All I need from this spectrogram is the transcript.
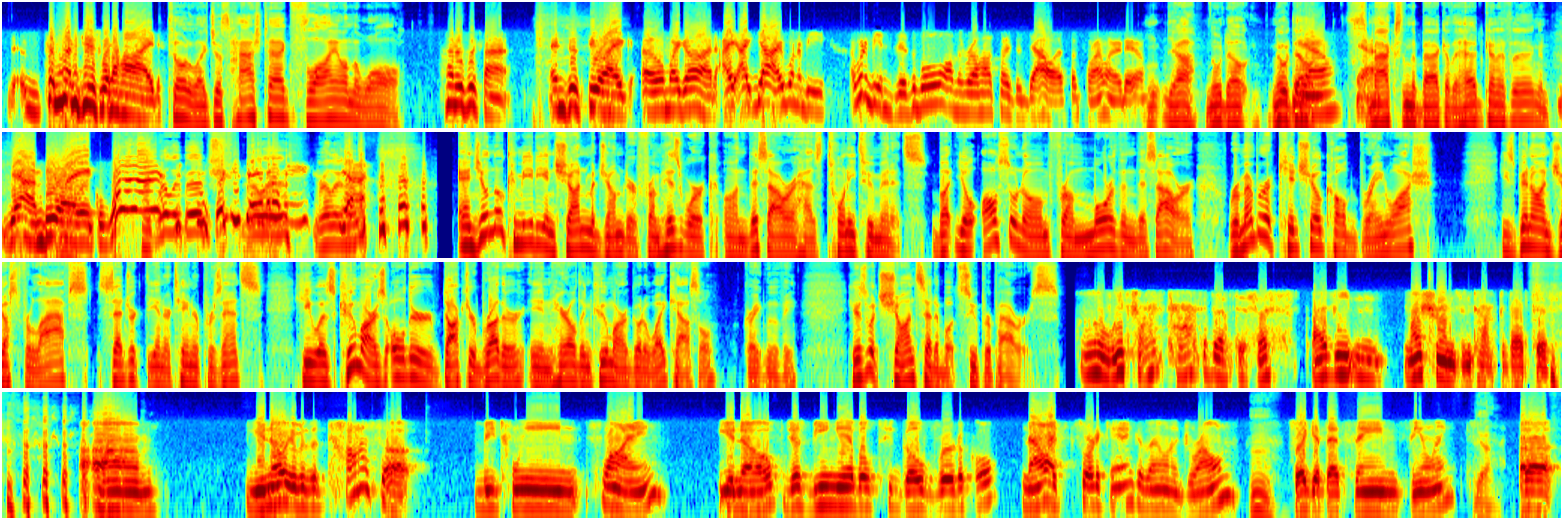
sometimes you just want to hide, Totally. Like just hashtag fly on the wall. hundred percent, and just be like, oh my god, I, I yeah, I want to be, I want to be invisible on the Real Housewives of Dallas. That's what I want to do. Mm, yeah, no doubt. No doubt. know? Yeah. Smacks in the back of the head kind of thing. And Yeah, and be like, what? Like, really, bitch? What'd you say Really? about me? Really? Yeah. And you'll know comedian Shaun Majumder from his work on This Hour Has 22 Minutes, but you'll also know him from more than This Hour. Remember a kid show called Brainwash? He's been on Just for Laughs, Cedric the Entertainer Presents. He was Kumar's older doctor brother in Harold and Kumar Go to White Castle. Great movie. Here's what Sean said about superpowers. Oh, we've I've talked about this. I've, I've eaten mushrooms and talked about this. um, you know, it was a toss up between flying, you know, just being able to go vertical now I sort of can because I own a drone, Mm. so I get that same feeling. Yeah. Uh,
